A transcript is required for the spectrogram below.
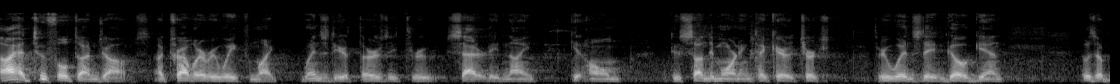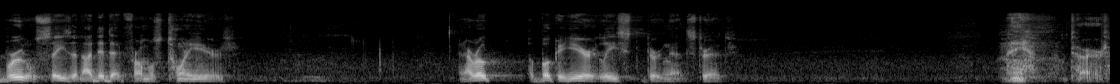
I had two full-time jobs. I traveled every week from like Wednesday or Thursday through Saturday night, get home, do Sunday morning, take care of the church through Wednesday and go again. It was a brutal season. I did that for almost 20 years. And I wrote a book a year at least during that stretch. Man, I'm tired.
